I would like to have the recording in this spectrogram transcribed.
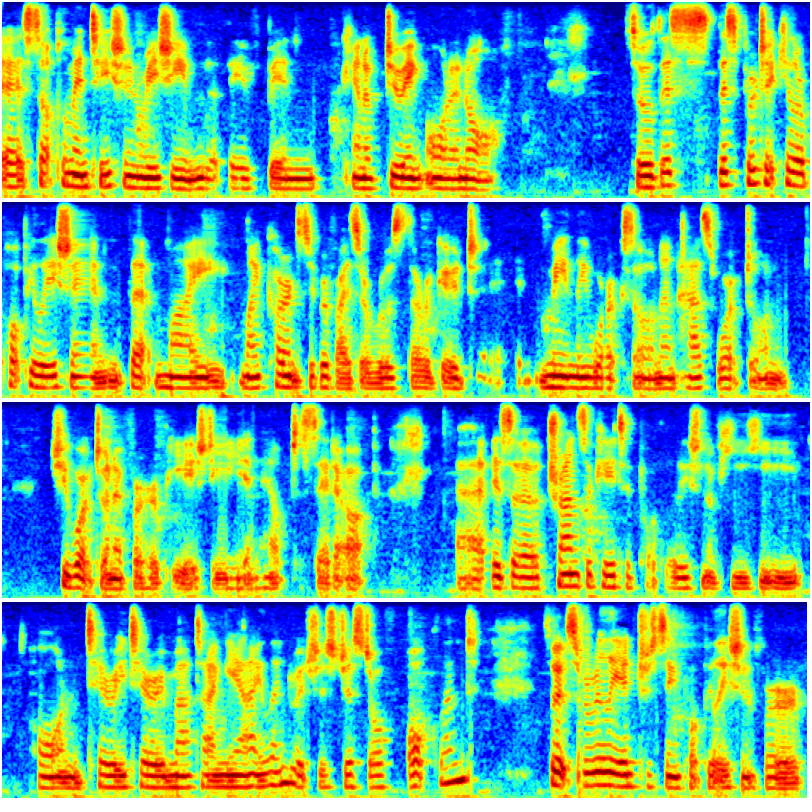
uh, supplementation regime that they've been kind of doing on and off. So this this particular population that my my current supervisor Rose Thorogood mainly works on and has worked on, she worked on it for her PhD and helped to set it up, uh, is a translocated population of hihi on Tiritiri Matangi Island, which is just off Auckland. So it's a really interesting population for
